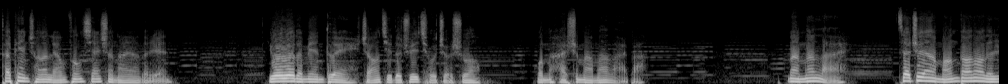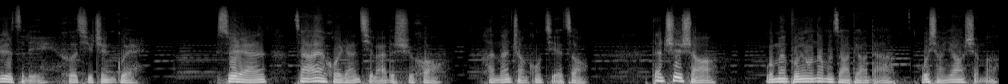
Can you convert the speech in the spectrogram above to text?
她变成了凉风先生那样的人，悠悠的面对着急的追求者说：“我们还是慢慢来吧。慢慢来，在这样忙叨叨的日子里何其珍贵。虽然在爱火燃起来的时候很难掌控节奏，但至少我们不用那么早表达我想要什么，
